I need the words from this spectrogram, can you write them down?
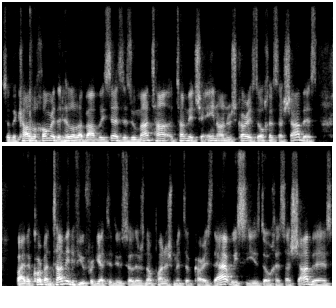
So the kal v'chomer that Hillel Ababli says is umat tamid she'ein onush kares doches hashabbos. By the korban tamid, if you forget to do so, there's no punishment of kares. That we see is doches hashabbos.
